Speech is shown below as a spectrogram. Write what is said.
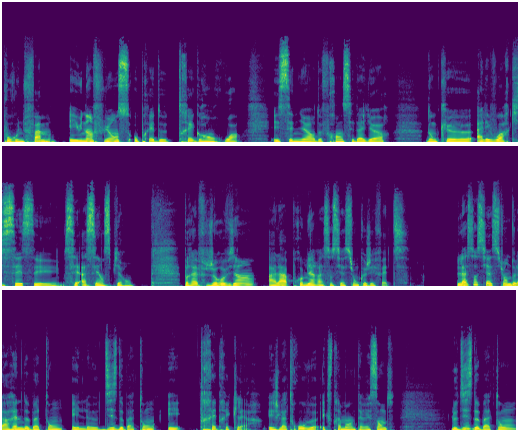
pour une femme et une influence auprès de très grands rois et seigneurs de France et d'ailleurs. Donc euh, allez voir qui c'est, c'est assez inspirant. Bref, je reviens à la première association que j'ai faite. L'association de la reine de bâton et le 10 de bâton est très très claire et je la trouve extrêmement intéressante. Le 10 de bâton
